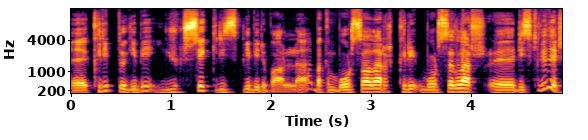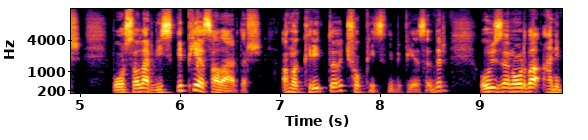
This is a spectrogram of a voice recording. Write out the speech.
e, kripto gibi yüksek riskli bir varlığa. Bakın borsalar borsalar e, risklidir. Borsalar riskli piyasalardır. Ama kripto çok riskli bir piyasadır. O yüzden orada hani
